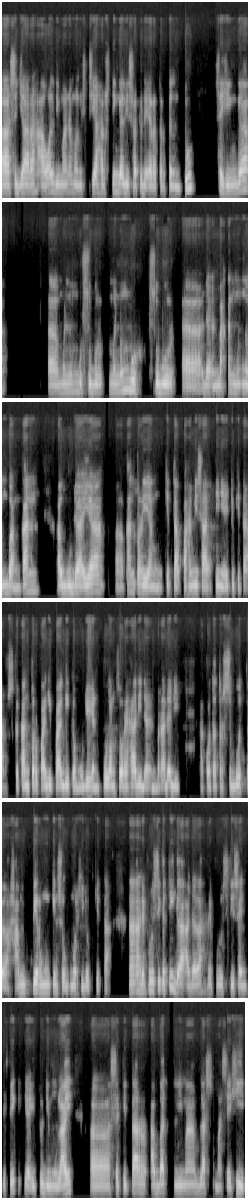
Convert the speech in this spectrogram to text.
uh, sejarah awal di mana manusia harus tinggal di suatu daerah tertentu sehingga uh, menumbuh subur menumbuh subur uh, dan bahkan mengembangkan uh, budaya kantor yang kita pahami saat ini yaitu kita harus ke kantor pagi-pagi kemudian pulang sore hari dan berada di kota tersebut hampir mungkin seumur hidup kita. Nah, revolusi ketiga adalah revolusi saintifik yaitu dimulai sekitar abad 15 Masehi.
